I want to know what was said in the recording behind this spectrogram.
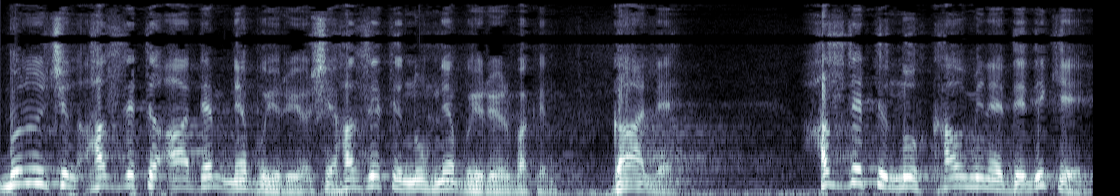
Bunun için Hazreti Adem ne buyuruyor? Şey Hazreti Nuh ne buyuruyor bakın. Gale. Hazreti Nuh kavmine dedi ki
